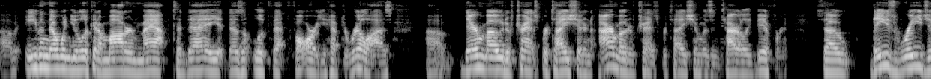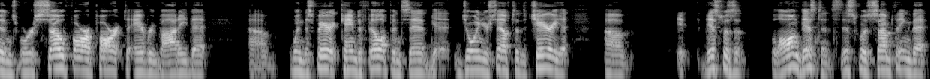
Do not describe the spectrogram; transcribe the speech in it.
Uh, even though when you look at a modern map today, it doesn't look that far, you have to realize uh, their mode of transportation and our mode of transportation was entirely different. So these regions were so far apart to everybody that um, when the Spirit came to Philip and said, "Join yourself to the chariot," uh, it, this was a long distance. This was something that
